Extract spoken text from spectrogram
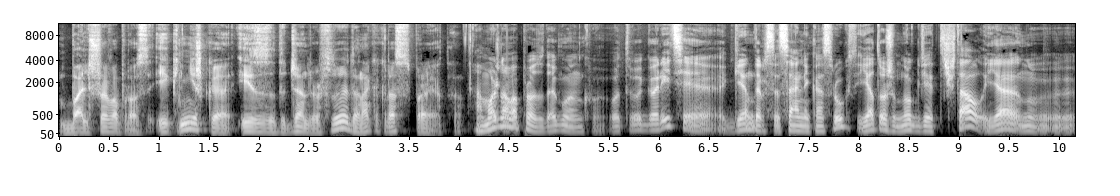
большой вопрос. И книжка из The Gender Fluid, она как раз про это. А можно вопрос, догонку? Вот вы говорите гендер, социальный конструкт. Я тоже много где это читал. Я, ну,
